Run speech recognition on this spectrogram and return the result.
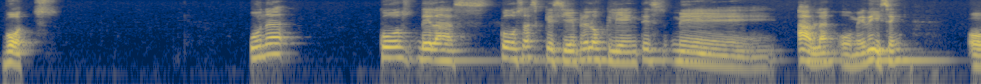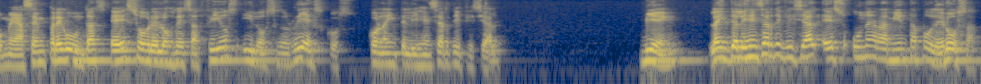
bots. Una de las cosas que siempre los clientes me hablan o me dicen o me hacen preguntas es sobre los desafíos y los riesgos con la inteligencia artificial. Bien, la inteligencia artificial es una herramienta poderosa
